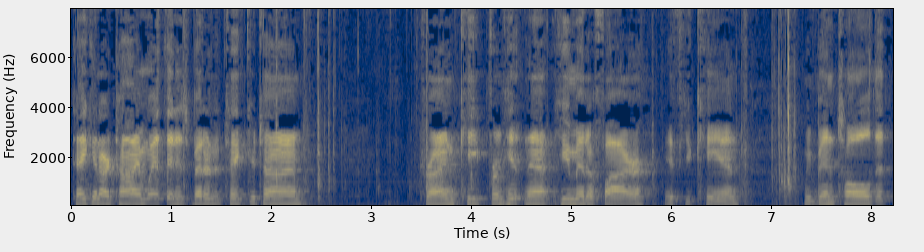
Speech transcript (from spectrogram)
taking our time with it. It's better to take your time. Try and keep from hitting that humidifier if you can. We've been told that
